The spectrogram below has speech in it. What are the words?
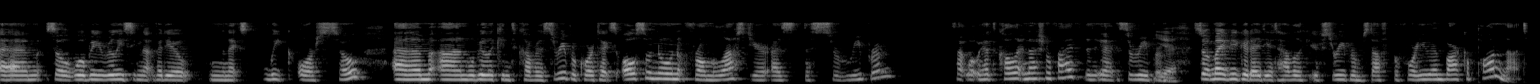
Um, so we'll be releasing that video in the next week or so, um, and we'll be looking to cover the cerebral cortex, also known from last year as the cerebrum. Is that what we had to call it in National 5? Yeah, the cerebrum. Yeah. So it might be a good idea to have a look at your cerebrum stuff before you embark upon that.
